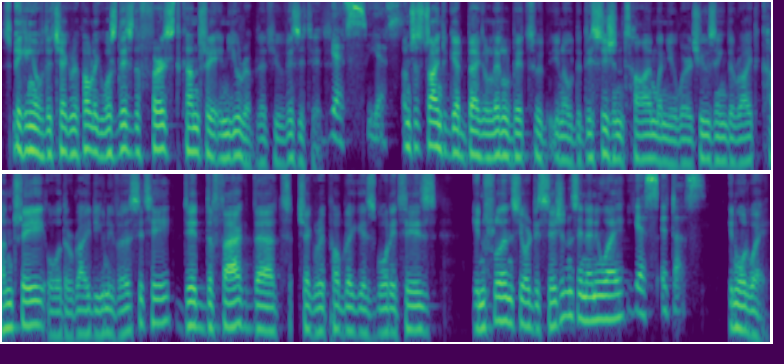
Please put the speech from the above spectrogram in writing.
Speaking of the Czech Republic, was this the first country in Europe that you visited? Yes, yes. I'm just trying to get back a little bit to, you know, the decision time when you were choosing the right country or the right university. Did the fact that Czech Republic is what it is influence your decisions in any way? Yes, it does. In what way?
